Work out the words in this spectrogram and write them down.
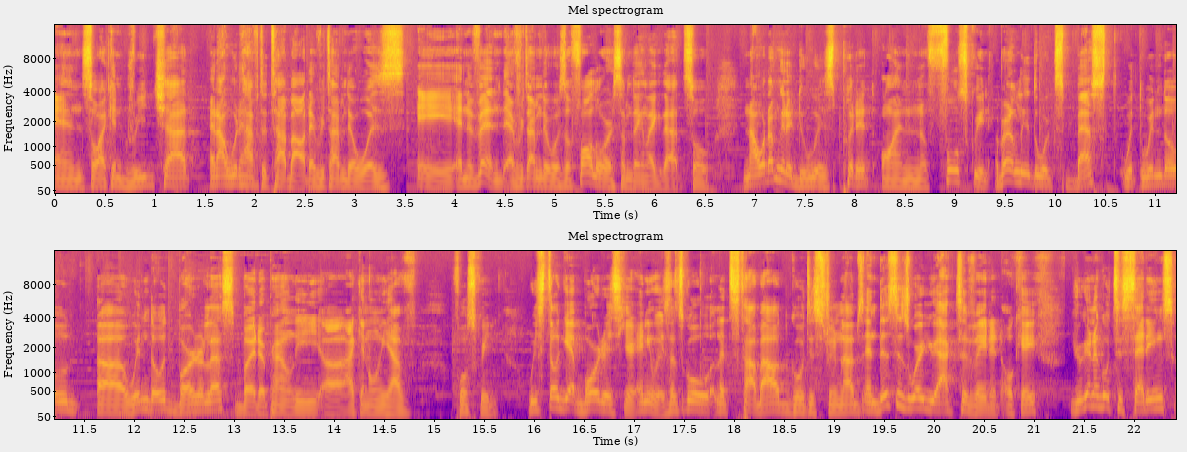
and so I can read chat and I would have to tab out every time there was a an event, every time there was a follow or something like that. So now what I'm gonna do is put it on full screen. Apparently it works best with windowed, uh, windowed borderless, but apparently uh, I can only have full screen. We still get borders here. Anyways, let's go, let's tab out, go to Streamlabs, and this is where you activate it, okay? You're gonna go to settings,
